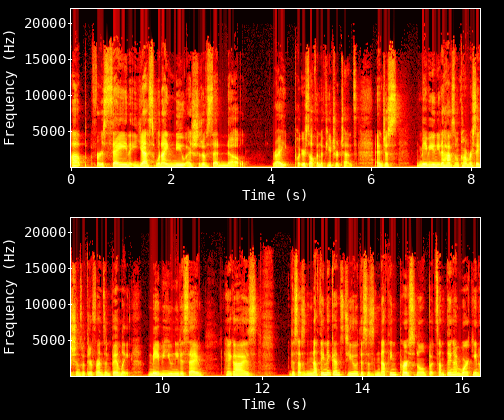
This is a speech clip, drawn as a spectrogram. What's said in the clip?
up for saying yes when I knew I should have said no? Right? Put yourself in a future tense and just maybe you need to have some conversations with your friends and family. Maybe you need to say, hey guys, this has nothing against you. This is nothing personal, but something I'm working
